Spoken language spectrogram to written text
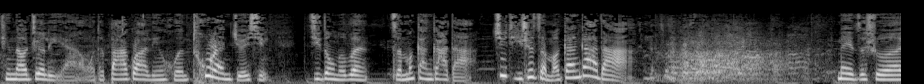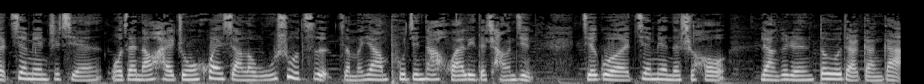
听到这里呀，我的八卦灵魂突然觉醒，激动的问：怎么尴尬的？具体是怎么尴尬的？妹子说：“见面之前，我在脑海中幻想了无数次怎么样扑进他怀里的场景，结果见面的时候，两个人都有点尴尬，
